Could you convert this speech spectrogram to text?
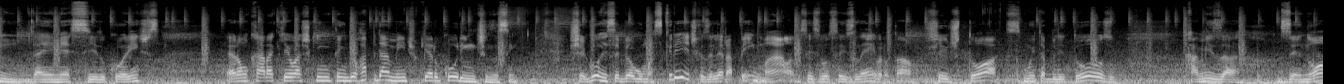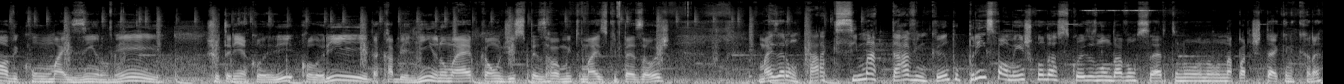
da MSI do Corinthians, era um cara que eu acho que entendeu rapidamente o que era o Corinthians, assim chegou a receber algumas críticas, ele era bem mala, não sei se vocês lembram, tal, cheio de toques, muito habilidoso, camisa 19 com um maisinho no meio, chuteirinha colorida, cabelinho, numa época onde isso pesava muito mais do que pesa hoje. Mas era um cara que se matava em campo, principalmente quando as coisas não davam certo no, no, na parte técnica, né?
